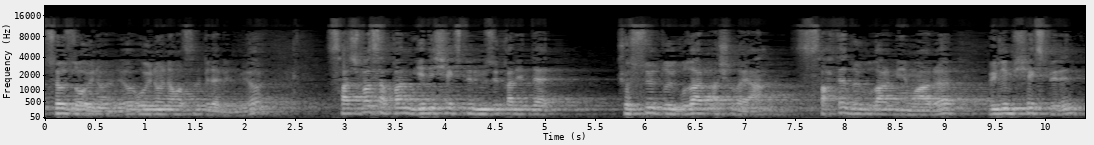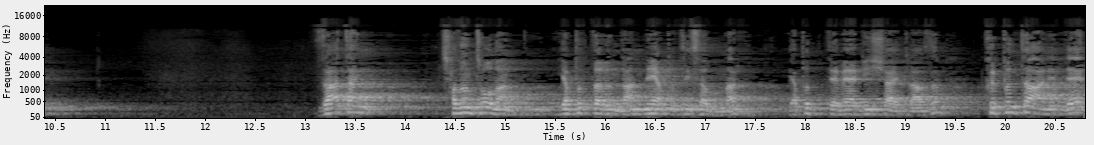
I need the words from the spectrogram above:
sözle oyun oynuyor, oyun oynamasını bile bilmiyor. Saçma sapan yedi Shakespeare müzikalinde kösür duygular aşılayan, sahte duygular mimarı William Shakespeare'in zaten çalıntı olan yapıtlarından ne yapıtıysa bunlar, yapıt demeye bir şahit lazım, kırpıntı halinde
